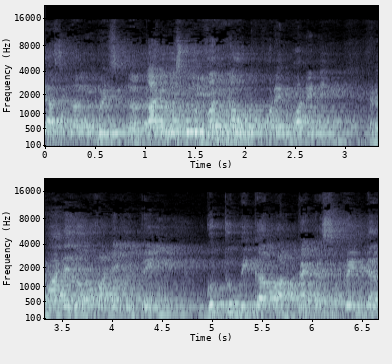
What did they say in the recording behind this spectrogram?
uh, cardiovascular workout for important advantage of particular training. Good to become a better sprinter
